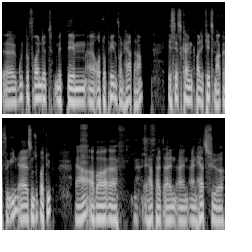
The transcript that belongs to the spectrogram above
äh, gut befreundet mit dem äh, Orthopäden von Hertha. Ist jetzt kein Qualitätsmarker für ihn. Er ist ein super Typ. Ja, aber äh, er hat halt ein, ein, ein Herz für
